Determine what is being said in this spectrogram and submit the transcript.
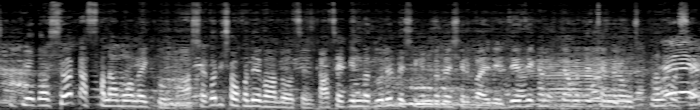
সুপ্রিয় দর্শক, আসসালামু আলাইকুম। আশা করি সকলে ভালো আছেন। কাছে কিংবা দূরে, দেশে কিংবা দেশের বাইরে। যে যেখান আমাদের চ্যানেল অংশগ্রহণ করছেন,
